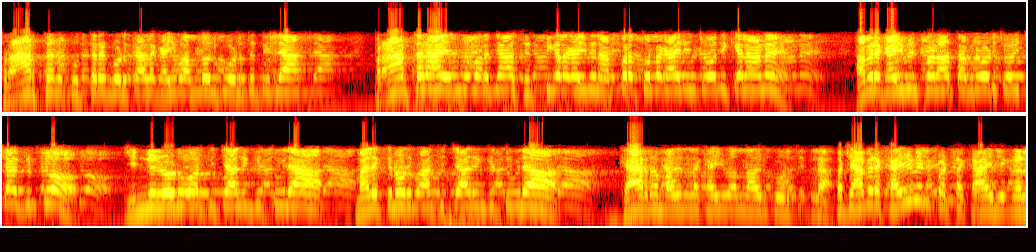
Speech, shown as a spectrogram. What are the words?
പ്രാർത്ഥനക്ക് ഉത്തരം കൊടുക്കാനുള്ള കഴിവ് അള്ളവർക്ക് കൊടുത്തിട്ടില്ല. പ്രാർത്ഥന എന്ന് പറഞ്ഞാൽ സൃഷ്ടികളെ കഴിവിന് അപ്പുറത്തുള്ള കാര്യം ചോദിക്കലാണ്. അവരെ കൈവിൽപ്പെടാത്ത അവരോട് ചോദിച്ചാൽ കിട്ടുമോ ജിന്നിനോട് പ്രാർത്ഥിച്ചാലും കിട്ടൂല മലക്കിനോട് പ്രാർത്ഥിച്ചാലും കിട്ടൂല. കാരണം അതിനുള്ള കഴിവ് അവർക്ക് കൊടുത്തിട്ടില്ല. പക്ഷെ അവരെ കഴിവിൽപ്പെട്ട കാര്യങ്ങൾ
